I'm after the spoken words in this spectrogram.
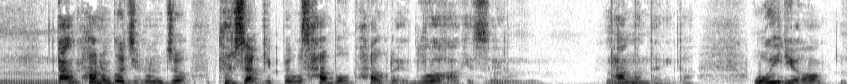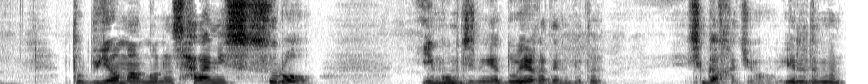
음. 땅 파는 거 지금 저 불사기 빼고 사람 보고 파라 그래요. 누가 가겠어요. 음. 안 간다니까. 오히려 더 위험한 거는 사람이 스스로 인공지능의 노예가 되는 게 더 심각하죠. 예를 들면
